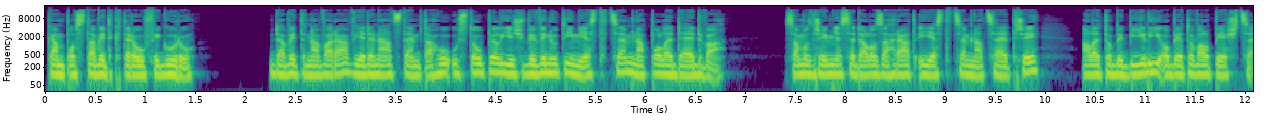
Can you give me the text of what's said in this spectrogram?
kam postavit kterou figuru. David Navara v jedenáctém tahu ustoupil již vyvinutým jezdcem na pole D2. Samozřejmě se dalo zahrát i jezdcem na C3, ale to by bílý obětoval pěšce.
